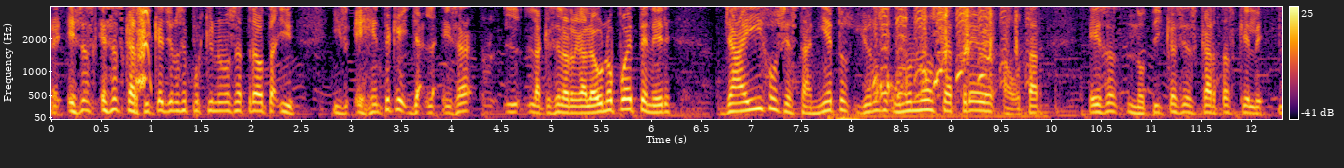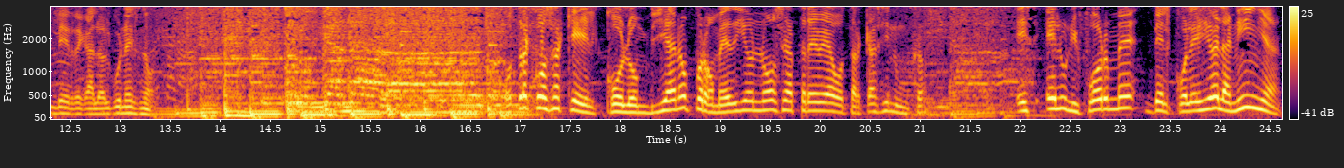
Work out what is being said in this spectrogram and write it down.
Eh, Esas, esas carticas, yo no sé por qué uno no se atreve a votar. Y, y gente que ya, la, esa, la que se lo regaló a uno puede tener ya hijos y hasta nietos. Yo no uno no se atreve a votar esas noticas y esas cartas que le, le regaló alguna exnovia. Otra cosa que el colombiano promedio no se atreve a votar casi nunca es el uniforme del colegio de la niña.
